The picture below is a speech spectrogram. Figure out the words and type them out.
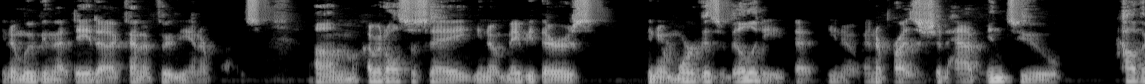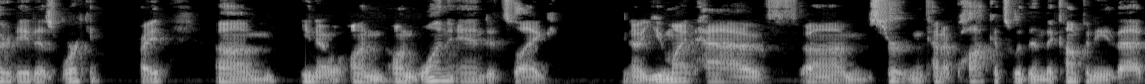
you know moving that data kind of through the enterprise. Um, I would also say you know maybe there's you know more visibility that you know enterprises should have into how their data is working right? Um, you know on on one end it's like you know you might have um, certain kind of pockets within the company that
